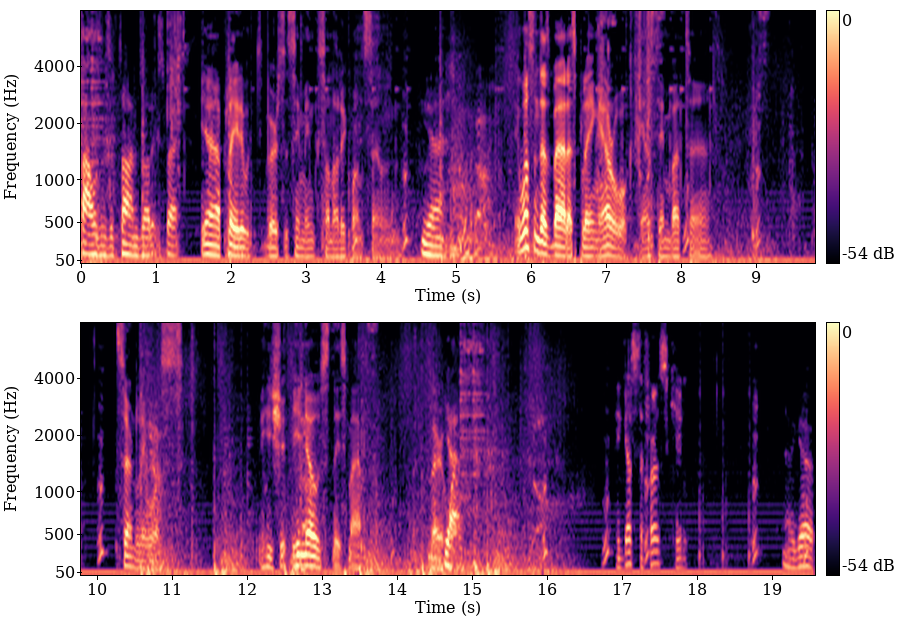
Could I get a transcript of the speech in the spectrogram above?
thousands of times, I'd expect. But- yeah, I played it with, versus him in Xonotic once, and Yeah. it wasn't as bad as playing Aerowalk against him, but uh, certainly was. He should he knows this map very Yeah. well. He gets the first kill. There we go.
